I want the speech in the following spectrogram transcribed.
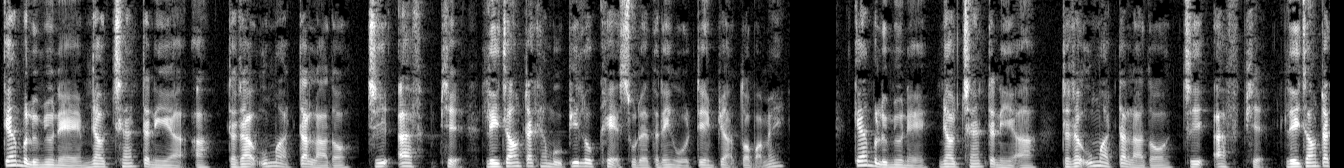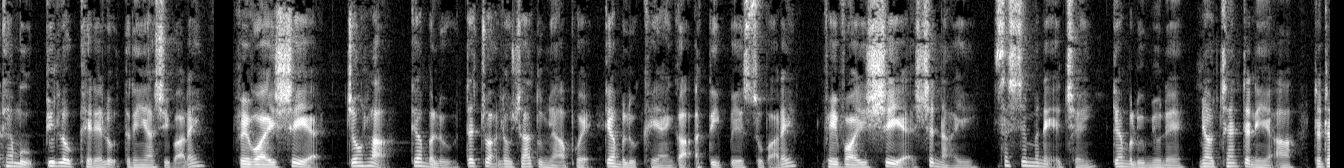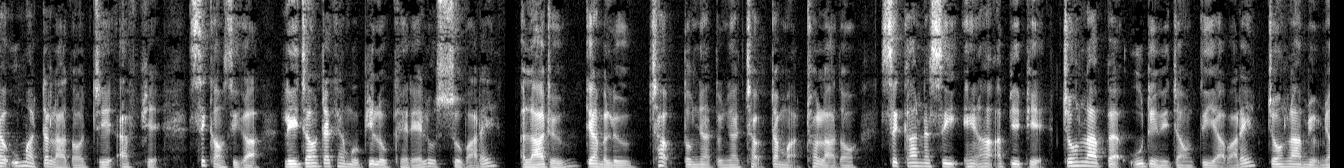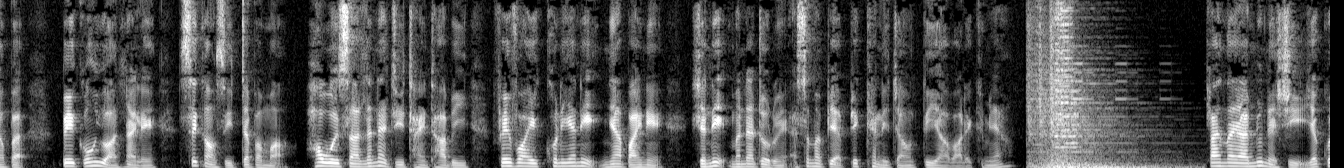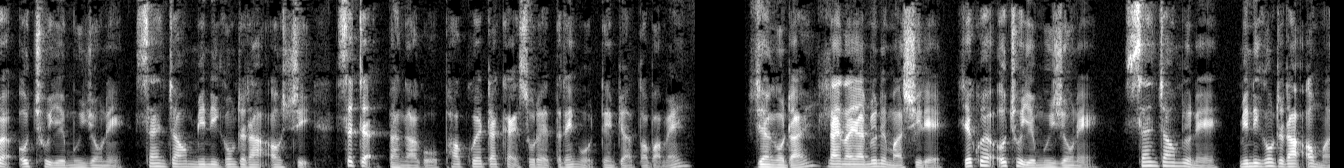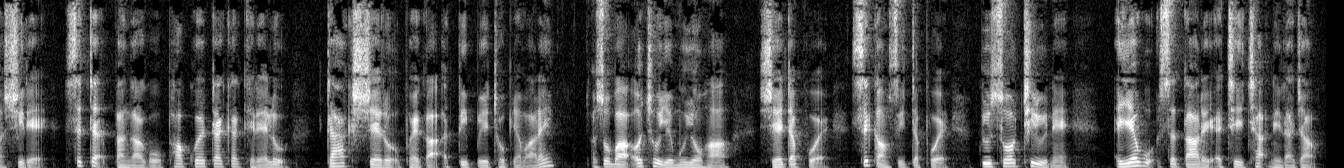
ကမ်ဘလူမျိုးနယ်မြောက်ချမ်းတနေရအားတရဥမတက်လာသော GF ဖြစ်လေကြောင်းတက်ခတ်မှုပြုလုပ်ခဲ့ဆိုတဲ့သတင်းကိုတင်ပြသွားပါမယ်။ကမ်ဘလူမျိုးနယ်မြောက်ချမ်းတနေရအားတရဥမတက်လာသော JF ဖြစ်လေကြောင်းတက်ခတ်မှုပြုလုပ်ခဲ့တယ်လို့သတင်းရရှိပါတယ်။ဖေဖော်ဝါရီ၈ရက်ကျွန်းလှကမ်ဘလူတက်ကြွလှုပ်ရှားသူများအဖွဲ့ကမ်ဘလူခရိုင်ကအသိပေးဆိုပါတယ်။ဖေဖော်ဝါရီ၈ရက်၈နာရီ18မိနစ်အချိန်ကမ်ဘလူမြို့နယ်မြောက်ချမ်းတနေရအားတတဦးမှတက်လာသော JF ဖြစ်စစ်ကောင်စီက လေကြောင်းတက်ခတ်မှုပြုလုပ်ခဲ့တယ်လို့ဆိုပါတယ်။အလားတူကမ်ဘလူ6336တပ်မှထွက်လာသောစစ်ကားနှစ်စီးအင်အားအပြည့်ဖြင့်ကျွန်းလှဘက်ဦးတင်နေကြောင်းသိရပါတယ်။ကျွန်းလှမြို့မြောက်ဘက်ပေကုန်းရွာ၌လည်းစစ်ကောင်စီတပ်ပတ်မှဟာဝေစာလက်နက်ကြီးထိုင်ထားပြီးဖေဖော်ဝါရီ9ရက်နေ့ညပိုင်းနဲ့ယနေ့မနက်တို့တွင်အဆက်မပြတ်ပစ်ခတ်နေကြောင်းသိရပါတယ်ခင်ဗျာ။ လှိုင်သာယာမြို့နယ်ရှိရက်ကွက်အုပ်ချုပ်ရေးမှူးရုံးနဲ့စမ်းချောင်းမီနီကုန်းတရားအောက်ရှိစစ်တပ်ဘန်ကာကိုဖောက်ခွဲတိုက်ခိုက်ဆိုတဲ့သတင်းကိုတင်ပြသွားပါမယ်။ရန်ကုန်တိုင်းလှိုင်သာယာမြို့နယ်မှာရှိတဲ့ရက်ကွက်အုပ်ချုပ်ရေးမှူးရုံးနဲ့စမ်းချောင်းမြို့နယ်မီနီကုန်းတရားအောက်မှာရှိတဲ့စစ်တပ်ဘန်ကာကိုဖောက်ခွဲတိုက်ခိုက်ခဲ့တယ်လို့ Dark Shadow အဖွဲ့ကအသိပေးထုတ်ပြန်ပါတယ်။အဆိုပါအုပ်ချုပ်ရေးမှူးရုံးဟာရဲတပ်ဖွဲ့စစ်ကောင်စီတပ်ဖွဲ့ပြူစောထီတွေနဲ့အရက်ဝတ်စစ်သားတွေအခြေချနေတာကြောင့်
